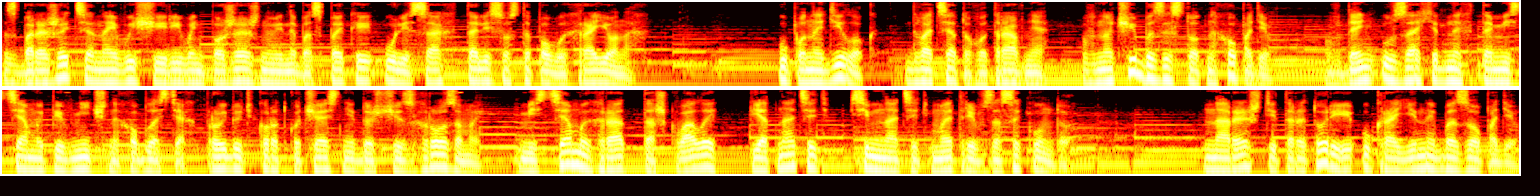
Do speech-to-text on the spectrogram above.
збережеться найвищий рівень пожежної небезпеки у лісах та лісостепових районах. У понеділок, 20 травня, вночі без істотних опадів, вдень у західних та місцями північних областях пройдуть короткочасні дощі з грозами, місцями град та шквали 15-17 метрів за секунду. Нарешті території України без опадів.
